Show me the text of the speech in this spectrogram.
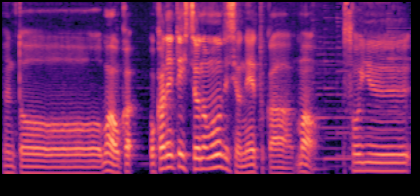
うんとまあお金って必要なものですよね？とかまあそういう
